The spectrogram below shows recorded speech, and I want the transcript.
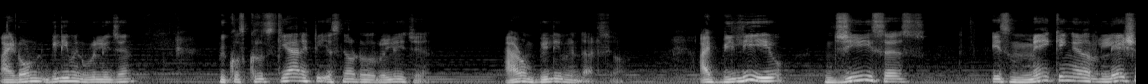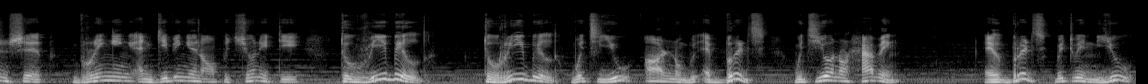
I don't believe in religion because Christianity is not a religion. I don't believe in that stuff. I believe Jesus is making a relationship, bringing and giving an opportunity to rebuild to rebuild which you are no, a bridge which you are not having a bridge between you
